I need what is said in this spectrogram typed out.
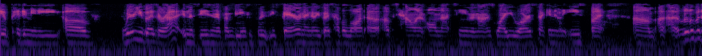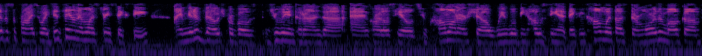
the epitome of where you guys are at in the season, if I'm being completely fair. And I know you guys have a lot of, of talent on that team and that is why you are second in the East, but um, a, a little bit of a surprise, who I did say on MLS 360 I'm going to vouch for both Julian Carranza and Carlos Gil to come on our show. We will be hosting it. They can come with us. They're more than welcome.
